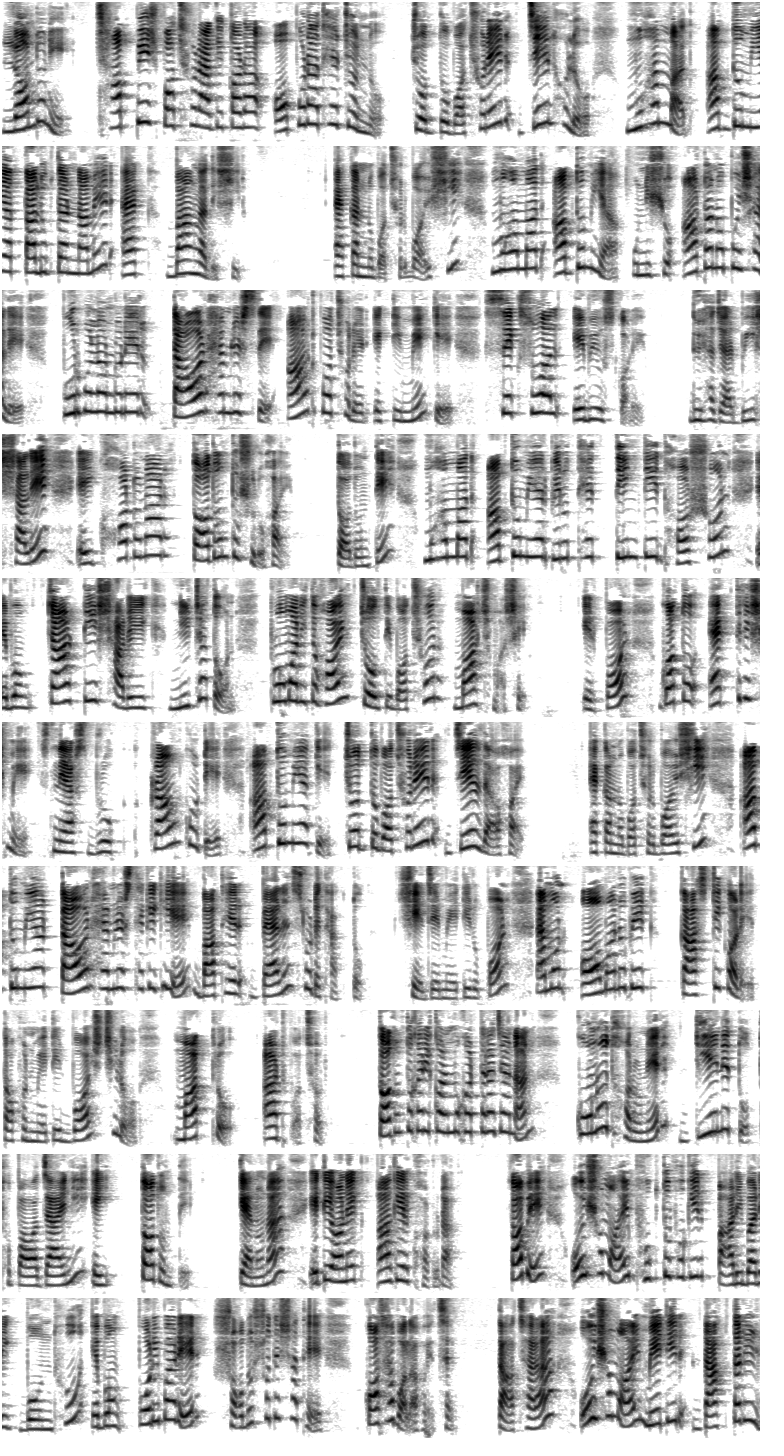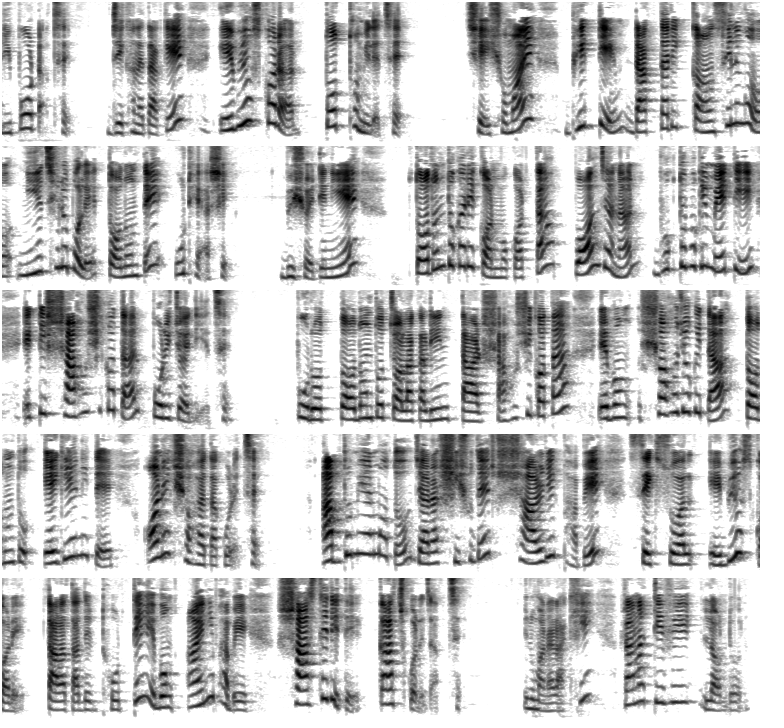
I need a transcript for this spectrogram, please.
লন্ডনে ২৬ বছর আগে করা অপরাধের জন্য চোদ্দ বছরের জেল হল মুহাম্মদ আব্দু মিয়া তালুকদার নামের এক বাংলাদেশির। একান্ন বছর বয়সী মুহাম্মদ আব্দু মিয়া উনিশশো আটানব্বই সালে পূর্ব লন্ডনের টাওয়ার হ্যামলেটসে আট বছরের একটি মেয়েকে সেক্সুয়াল এবিউজ করে। দুই হাজার বিশ সালে এই ঘটনার তদন্ত শুরু হয়। তদন্তে মুহাম্মদ আব্দু মিয়ার বিরুদ্ধে তিনটি ধর্ষণ এবং চারটি শারীরিক নির্যাতন প্রমাণিত হয় চলতি বছর মার্চ মাসে। এরপর গত একত্রিশ মে স্নেয়ার্স ব্রুক ক্রাউন কোর্টে আব্দু মিয়াকে চোদ্দ বছরের জেল দেওয়া হয়। একান্ন বছর বয়সী আব্দু মিয়া টাওয়ার হ্যামলেটস থেকে গিয়ে বাথের ব্যালেন্স রোডে থাকতো। সে যে মেয়েটির উপর এমন অমানবিক কাজটি করে, তখন মেয়েটির বয়স ছিল মাত্র আট বছর। তদন্তকারী কর্মকর্তারা জানান, কোনো ধরনের ডিএনএ তথ্য পাওয়া যায়নি এই তদন্তে। কেননা, এটি অনেক আগের ঘটনা। তবে, ওই সময় ভুক্তভোগীর পারিবারিক বন্ধু এবং পরিবারের সদস্যদের সাথে কথা বলা হয়েছে। তাছাড়া, ওই সময় মেয়েটির ডাক্তারের রিপোর্ট আছে, যেখানে তাকে এবিউজ করার তথ্য মিলেছে। সেই সময় ভিকটিম ডাক্তারি কাউন্সিলিংও নিয়েছিল বলে তদন্তে উঠে আসে। বিষয়টি নিয়ে তদন্তকারী কর্মকর্তা পল জানান, ভুক্তভোগী মেয়েটি একটি সাহসিকতার পরিচয় দিয়েছে। পুরো তদন্ত চলাকালীন তার সাহসিকতা এবং সহযোগিতা তদন্ত এগিয়ে নিতে অনেক সহায়তা করেছে। আব্দু মিয়ার মতো যারা শিশুদের শারীরিকভাবে সেক্সুয়াল এবিউজ করে তারা তাদের ধরতে এবং আইনিভাবে শাস্তি দিতে কাজ করে যাচ্ছে। রুমানা রাখি, রানা টিভি, লন্ডন।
